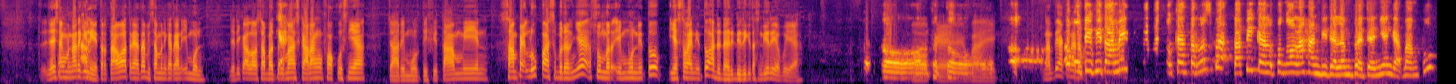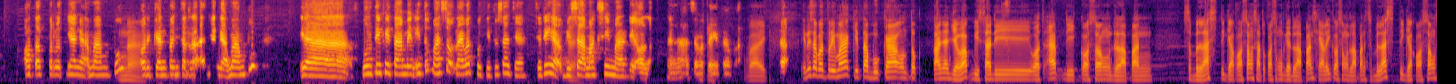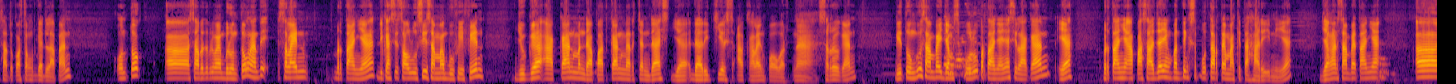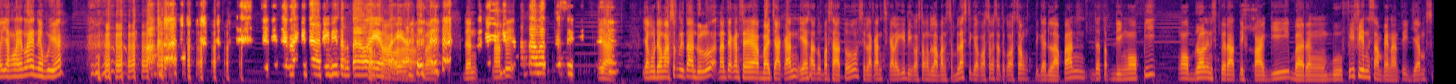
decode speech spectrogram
jadi yang menarik ini tertawa ternyata bisa meningkatkan imun jadi kalau sahabat Ya. prima sekarang fokusnya cari multivitamin sampai lupa sebenarnya sumber imun itu ya selain itu ada dari diri kita sendiri ya bu ya Betul, Oke, betul. baik. Nanti akan ada multivitamin kita masukkan terus Pak, tapi kalau pengolahan di dalam badannya nggak mampu, otot perutnya nggak mampu, Nah. organ pencernaannya nggak mampu, ya multivitamin itu masuk lewat begitu saja, jadi nggak Oke. bisa maksimal diolah. Nah seperti Oke. itu Pak. Baik. Ya. Ini sahabat Prima kita buka untuk tanya jawab bisa di WhatsApp di 0811 301038 sekali lagi 0811 301038 untuk eh, sahabat Prima yang beruntung nanti selain bertanya dikasih solusi sama Bu Vivin juga akan mendapatkan merchandise dari Cheers Alkaline Power. Nah, seru kan? Ditunggu sampai jam 10 pertanyaannya silakan ya. Bertanya apa saja yang penting seputar tema kita hari ini ya. Jangan sampai tanya eh, yang lain-lain ya Bu ya. Jadi tema kita hari ini tertawa, ya Pak ya. Tertawa. Baik. Dan nanti tertawa terus ini. ya yang udah masuk ditahan dulu nanti akan saya bacakan ya satu persatu silakan sekali lagi di 0811 301038 tetap di ngopi ngobrol inspiratif pagi bareng Bu Vivin sampai nanti jam 10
